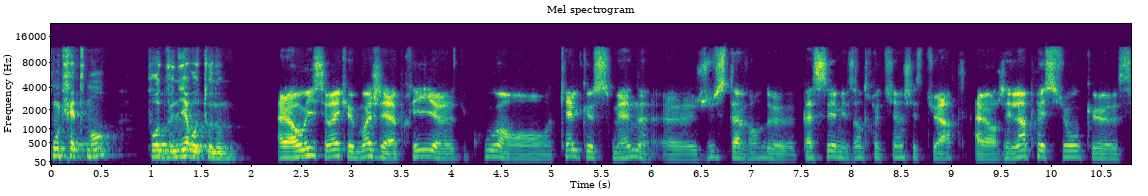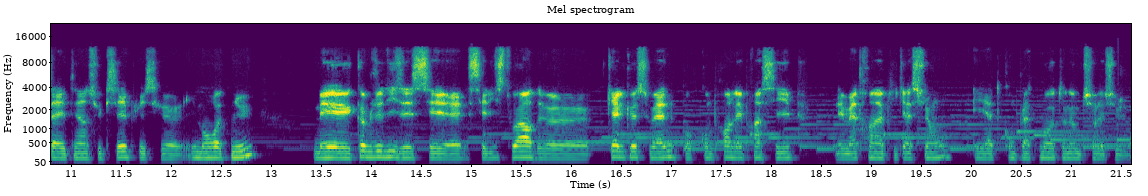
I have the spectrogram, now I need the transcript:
concrètement pour devenir autonome? Alors oui, c'est vrai que moi j'ai appris euh, du coup en quelques semaines, euh, juste avant de passer mes entretiens chez Stuart. Alors j'ai l'impression que ça a été un succès puisqu'ils m'ont retenu. Mais comme je disais, c'est l'histoire de quelques semaines pour comprendre les principes, les mettre en application et être complètement autonome sur le sujet.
